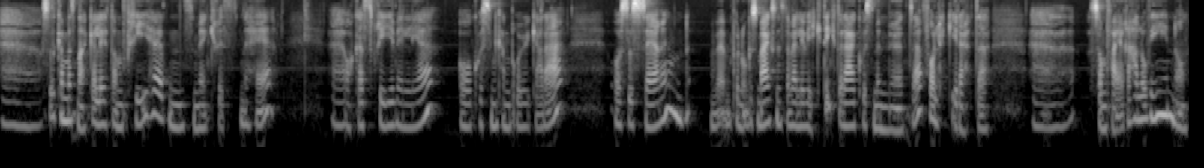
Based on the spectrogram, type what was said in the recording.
Eh, så kan vi snakke litt om friheten som vi kristne har. Vår frie vilje, og hvordan vi kan bruke det. Og så ser en på noe som jeg syns er veldig viktig, og det er hvordan vi møter folk i dette eh, som feirer halloween. Og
